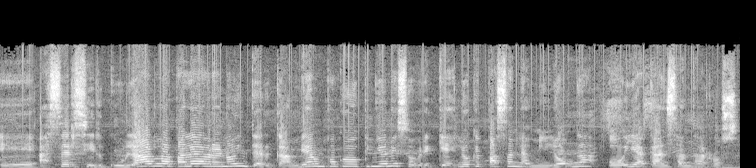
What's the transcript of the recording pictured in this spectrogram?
eh, hacer circular la palabra, ¿no? intercambiar un poco de opiniones sobre qué es lo que pasa en la milonga hoy acá en Santa Rosa.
